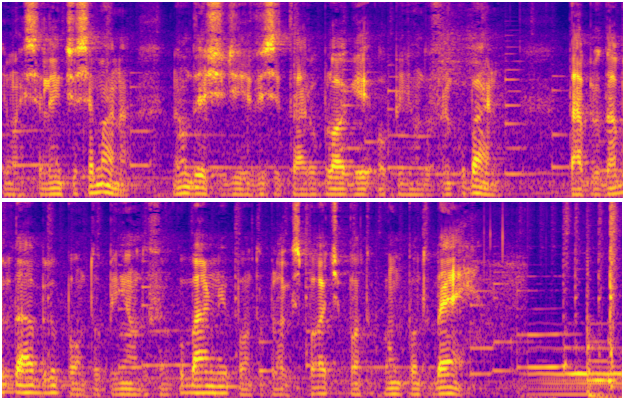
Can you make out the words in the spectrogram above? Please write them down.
e uma excelente semana. Não deixe de visitar o blog Opinião do Franco Barney www.opiniãodofrancobarney.blogspot.com.br thank you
